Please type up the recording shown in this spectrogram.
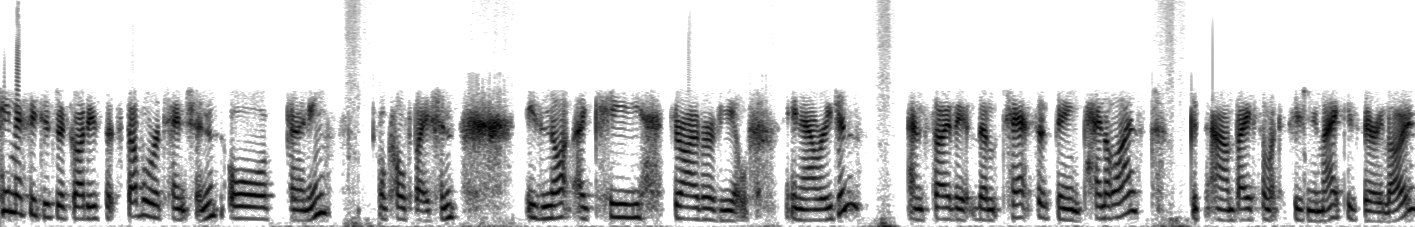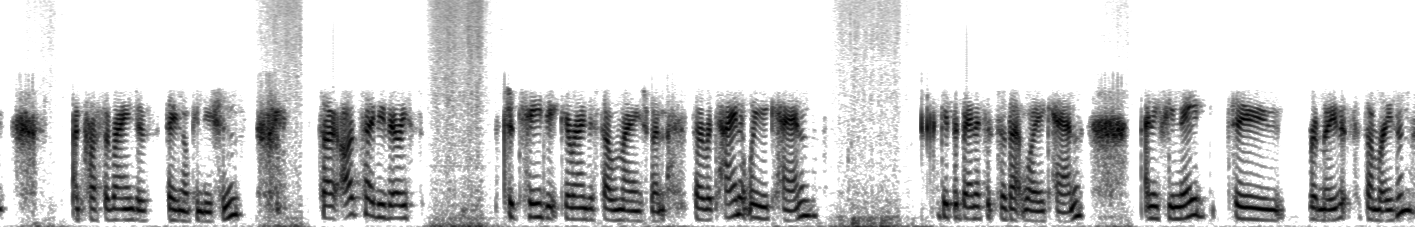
Key messages we've got is that stubble retention or burning or cultivation is not a key driver of yield in our region. And so the, the chance of being penalised um, based on what decision you make is very low across a range of seasonal conditions. So I'd say be very strategic around your stubble management. So retain it where you can, get the benefits of that where you can, and if you need to remove it for some reason,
